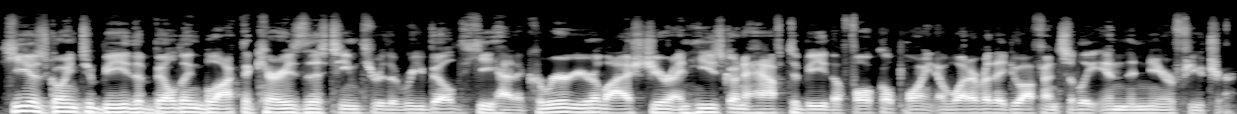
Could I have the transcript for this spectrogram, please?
he is going to be the building block that carries this team through the rebuild. He had a career year last year, and he's going to have to be the focal point of whatever they do offensively in the near future.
